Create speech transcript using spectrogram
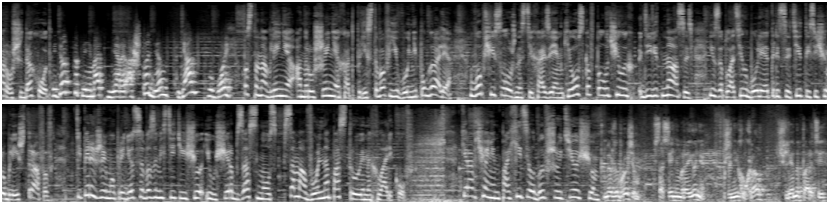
хороший доход. Придется принимать меры. А что делать? Пьян, любой. Постановления о нарушениях от приставов его не пугали. В общей сложности хозяин киосков получил их 19 и заплатил более 30 тысяч рублей штрафов. Теперь же ему придется возместить еще и ущерб за снос самовольно построенных ларьков. Кировчанин похитил бывшую тещу. Между прочим, в соседнем районе жених украл члена партии.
